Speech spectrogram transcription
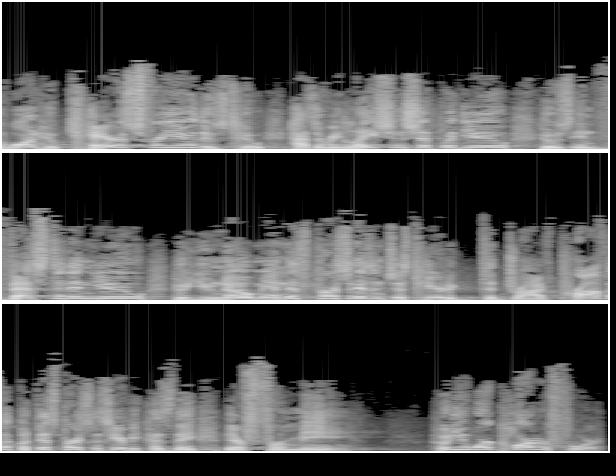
The one who cares for you, who has a relationship with you, who's invested in you, who you know, man, this person isn't just here to, to drive profit, but this person's here because they, they're for me. Who do you work harder for?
